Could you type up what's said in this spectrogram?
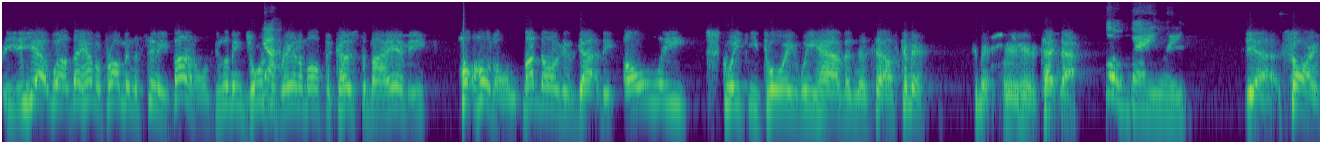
Yeah, well, they have a problem in the semifinals because I mean Georgia yeah. ran them off the coast of Miami hold on. My dog has got the only squeaky toy we have in this house. Come here. Come here. Here, here. Take that. Oh, Bailey. Yeah, sorry.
